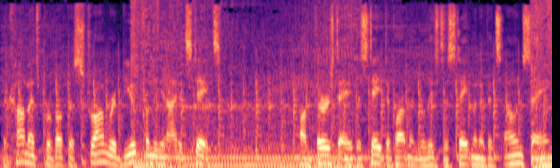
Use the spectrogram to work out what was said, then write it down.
The comments provoked a strong rebuke from the United States. On Thursday, the State Department released a statement of its own saying,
